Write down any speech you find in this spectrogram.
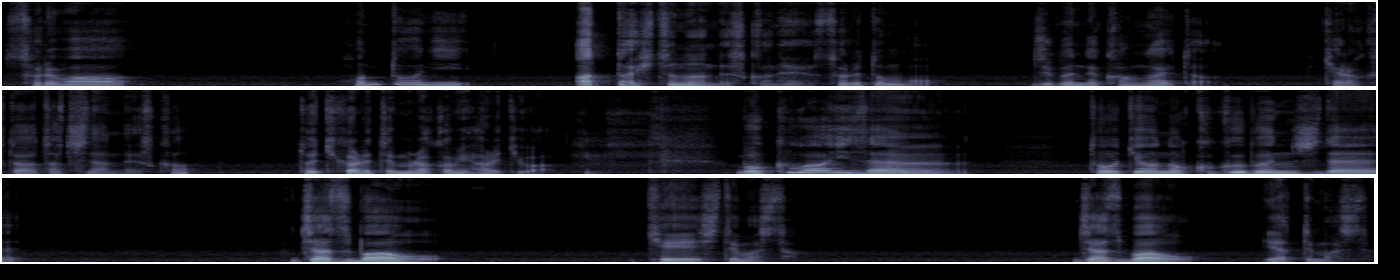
それは本当にあった人なんですかね？それとも自分で考えたキャラクターたちなんですか？と聞かれて村上春樹は。僕は以前東京の国分寺でジャズバーを経営してました。ジャズバーをやってました。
